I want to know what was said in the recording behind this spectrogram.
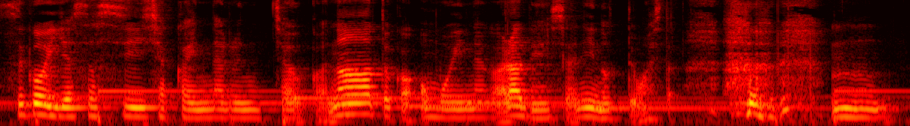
すごい優しい社会になるんちゃうかなとか思いながら電車に乗ってました。うん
